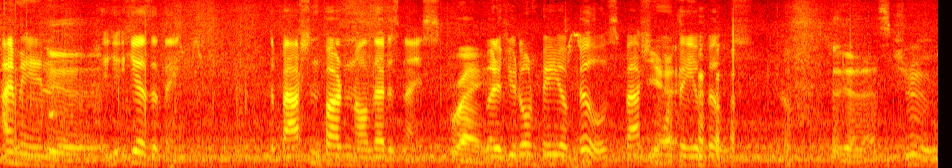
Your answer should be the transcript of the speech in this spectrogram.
I mean, Yeah. here's the thing. The passion part and all that is nice. right. But if you don't pay your bills, passion Yeah. won't pay your bills. yeah, that's true.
